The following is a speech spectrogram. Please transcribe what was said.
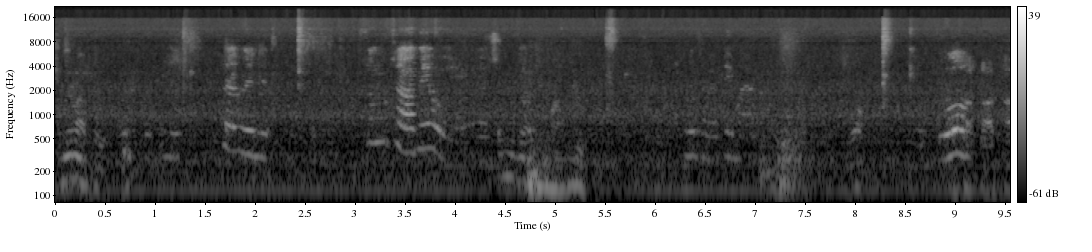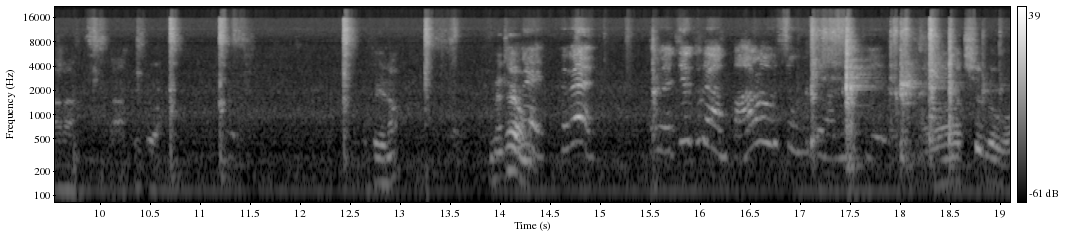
ချင်မှာတော့ စားပေးဦး စမ်းကြည့်မှာယူ ဟို တာထားတာဒါပြီးတော့ ပေးနော်မထက်အောင် 네, 근데 왜 찍으면 말로 숨겨야 돼? 아, 칠로 와.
